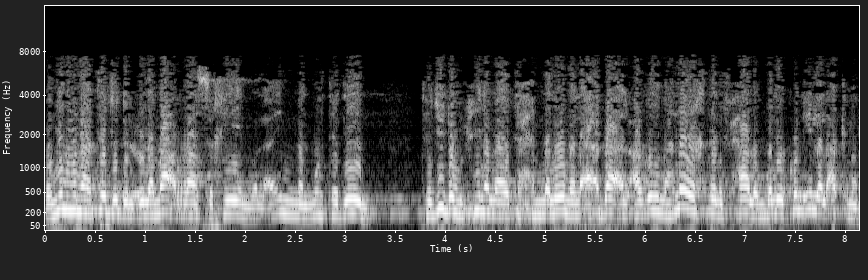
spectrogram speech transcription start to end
ومن هنا تجد العلماء الراسخين والأئمة المهتدين تجدهم حينما يتحملون الأعباء العظيمة. لا يختلف حالا بل يكون إلى الأكمل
